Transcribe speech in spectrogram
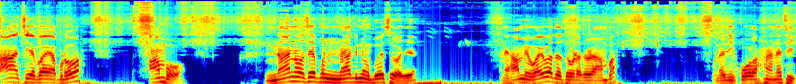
આ છે ભાઈ આપણો આંબો. નાનો છે, પણ નાગનો બસો છે. અને સામે વાવ્યા હતા થોડા થોડા આંબા. પણ હજી કોળા નથી.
